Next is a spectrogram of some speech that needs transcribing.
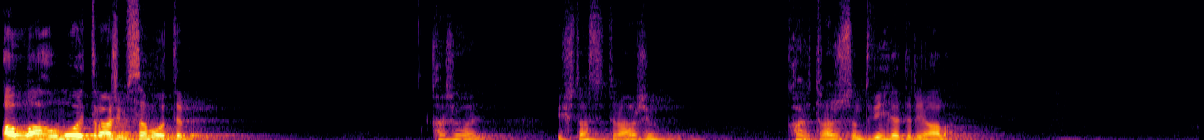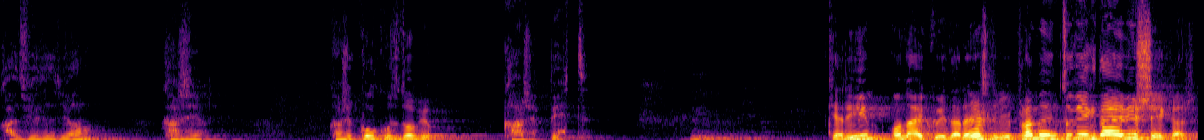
Allahu moj, tražim samo od tebe. Kaže ovaj, i šta si tražio? Kaže, tražio sam 2000 rijala. Kaže, 2000 rijala? Kaže, kaže, koliko si dobio? Kaže, pet. Kerim, onaj koji je darežljiv i plemenit, uvijek daje više, kaže.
